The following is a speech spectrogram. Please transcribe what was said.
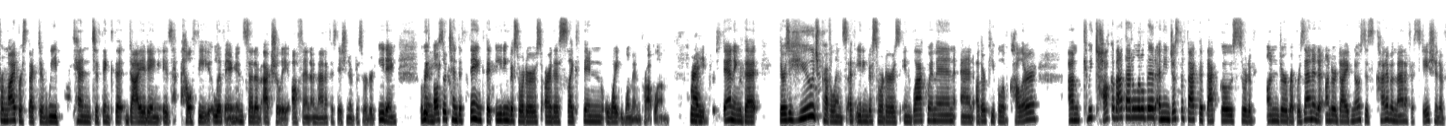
from my perspective we tend to think that dieting is healthy living instead of actually often a manifestation of disordered eating. But we right. also tend to think that eating disorders are this like thin white woman problem. Right. understanding that there's a huge prevalence of eating disorders in Black women and other people of color. Um, can we talk about that a little bit? I mean, just the fact that that goes sort of underrepresented and underdiagnosed is kind of a manifestation of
